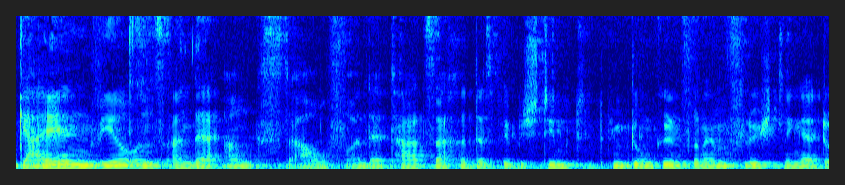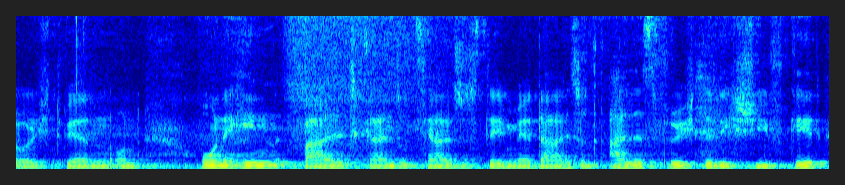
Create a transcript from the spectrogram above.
geilen wir uns an der Angst auf, an der Tatsache, dass wir bestimmt im Dunkeln von einem Flüchtling erdolcht werden und ohnehin bald kein Sozialsystem mehr da ist und alles fürchterlich schief geht,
